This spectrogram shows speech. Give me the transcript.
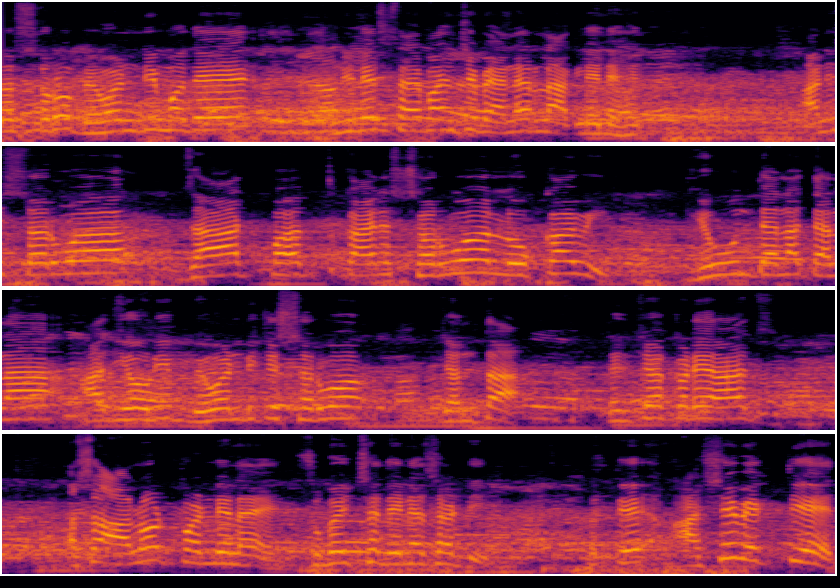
तर सर्व भिवंडीमध्ये निलेश साहेबांचे बॅनर लागलेले आहेत. आणि सर्व जात पात काय सर्व लोकावी घेऊन त्यांना त्यांना आज एवढी भिवंडीची सर्व जनता त्यांच्याकडे आज असं अलॉट पडलेलं आहे शुभेच्छा देण्यासाठी. तर ते असे व्यक्ती आहेत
